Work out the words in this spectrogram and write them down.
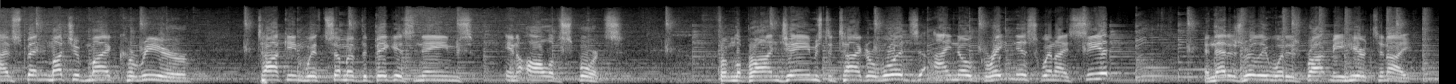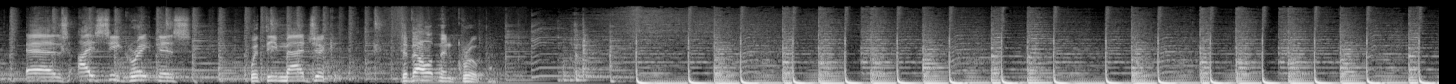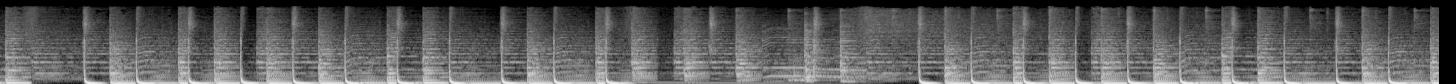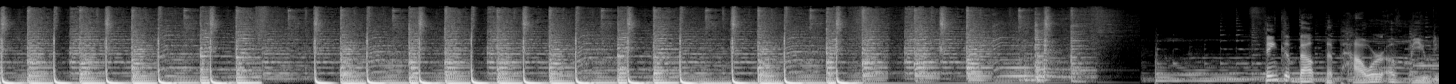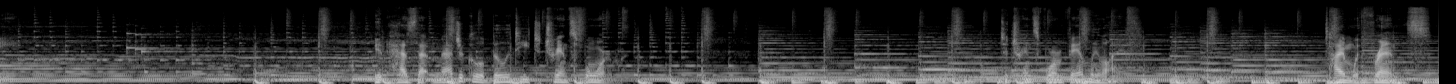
I've spent much of my career talking with some of the biggest names in all of sports. From LeBron James to Tiger Woods, I know greatness when I see it, and that is really what has brought me here tonight as I see greatness with the Magic Development Group. Think about the power of beauty. It has that magical ability to transform. To transform family life, time with friends,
